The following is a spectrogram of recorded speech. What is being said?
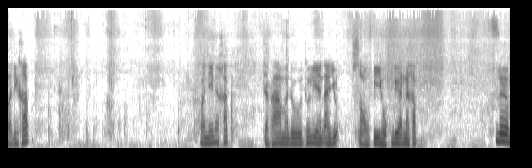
วัสดีครับ วันนี้นะครับ จะพามาดูทุเรียนอายุสองปีหกเดือนนะครับ เริ่ม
